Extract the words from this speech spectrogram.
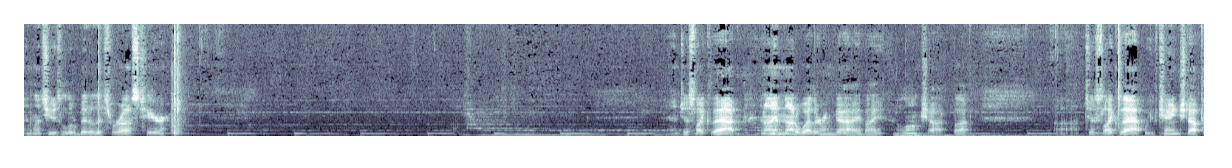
And let's use a little bit of this rust here. Just like that, and I am not a weathering guy by a long shot, but uh, just like that, we've changed up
